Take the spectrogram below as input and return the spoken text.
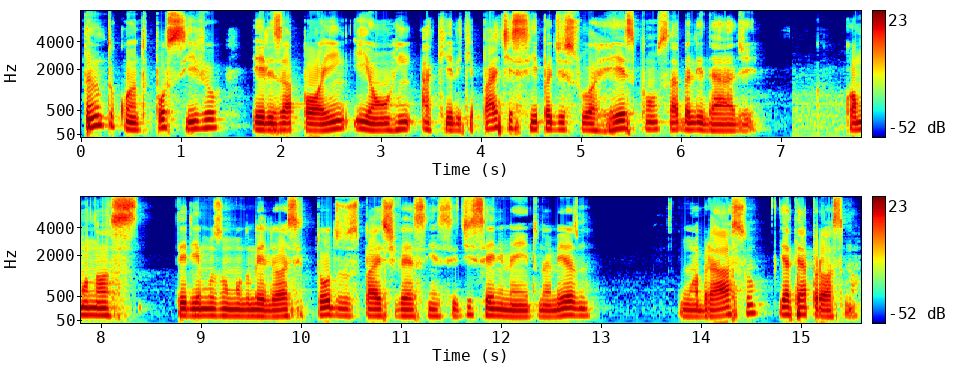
tanto quanto possível, eles apoiem e honrem aquele que participa de sua responsabilidade. Como nós teríamos um mundo melhor se todos os pais tivessem esse discernimento, não é mesmo? Um abraço e até a próxima.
